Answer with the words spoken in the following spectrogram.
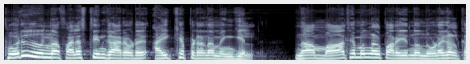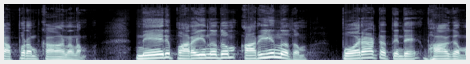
പൊരുതുന്ന ഫലസ്തീൻകാരോട് ഐക്യപ്പെടണമെങ്കിൽ നാം മാധ്യമങ്ങൾ പറയുന്ന നുണകൾക്കപ്പുറം കാണണം. നേര് പറയുന്നതും അറിയുന്നതും പോരാട്ടത്തിന്റെ ഭാഗമാണ്.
